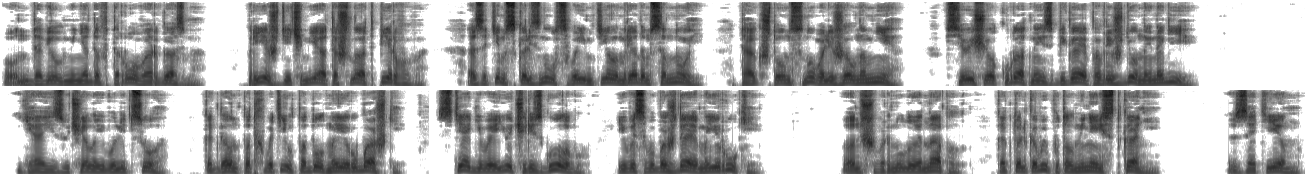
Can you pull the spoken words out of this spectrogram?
Он довел меня до второго оргазма, прежде чем я отошла от первого, а затем скользнул своим телом рядом со мной, так что он снова лежал на мне, все еще аккуратно избегая поврежденной ноги. Я изучала его лицо, когда он подхватил подол моей рубашки, стягивая ее через голову и высвобождая мои руки. Он швырнул ее на пол, как только выпутал меня из ткани. Затем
